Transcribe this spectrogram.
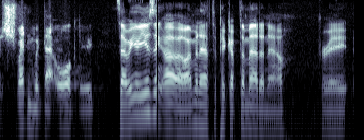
shredding with that org, dude. Is that what you're using? Uh oh, I'm gonna have to pick up the meta now. Great.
